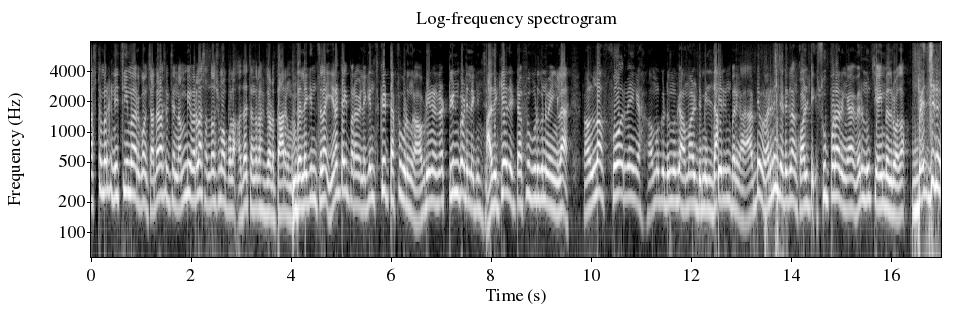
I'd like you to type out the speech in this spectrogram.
கஸ்டமருக்கு நிச்சயமாக இருக்கும். சந்திரா சில்க்ஸை நம்பி வரலாம் சந்தோஷமாக போகலாம் அதான் சந்திரா சில்க்ஸோட தாரகம் இந்த லெகின்ஸ் எல்லாம் இரட்டை பறவை லெகின்ஸ்க்கு டஃப் கொடுங்க. அப்படின்னு என்ன பாடி லெகின்ஸ் அதுக்கே அது டஃப் கொடுக்குன்னு வைங்களேன். நல்லா ஃபோர் வைங்க. அமுக்கு டுமுக்கு அமால் டிமில் தான் இருக்குன்னு பாருங்க. அப்படியே வரிஞ்சு எடுக்கலாம் குவாலிட்டி சூப்பராக இருங்க. வெறும் நூற்றி ஐம்பது ரூபா தான். பெஜ்ஜுங்க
